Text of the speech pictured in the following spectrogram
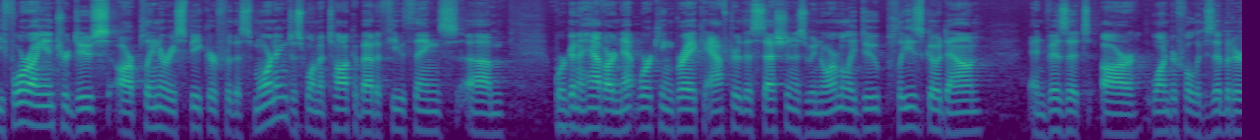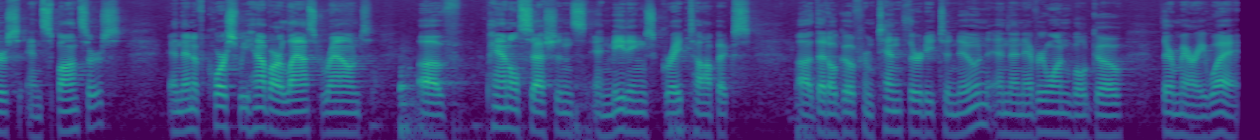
Before I introduce our plenary speaker for this morning, just want to talk about a few things. Um, we're going to have our networking break after this session as we normally do. Please go down and visit our wonderful exhibitors and sponsors. And then, of course, we have our last round of panel sessions and meetings, great topics uh, that'll go from 10.30 to noon, and then everyone will go their merry way.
